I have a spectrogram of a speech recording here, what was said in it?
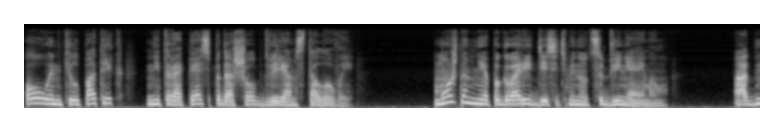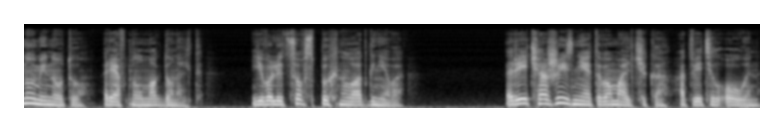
Оуэн Килпатрик, не торопясь, подошел к дверям столовой. Можно мне поговорить 10 минут с обвиняемым?» «Одну минуту», — рявкнул Макдональд. Его лицо вспыхнуло от гнева. «Речь о жизни этого мальчика», — ответил Оуэн.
